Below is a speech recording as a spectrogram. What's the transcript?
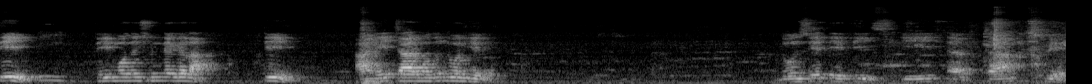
तीन. तीन मधून शून्य गेला. तीन. आणि चार मधून दोन गेले. दोनशे तेहतीस. E, ई एफ चा स्क्वेअर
